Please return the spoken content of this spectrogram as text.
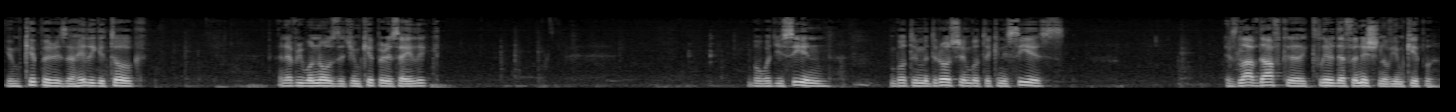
Yom Kippur is a heilige Tog, and everyone knows that Yom Kippur is heilig. But what you see in both the Midrashim, both the Knesiyas, is lav dafka a clear definition of Yom Kippur.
